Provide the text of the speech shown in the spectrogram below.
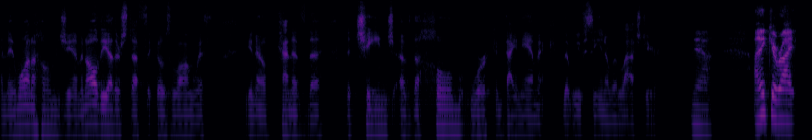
and they want a home gym and all the other stuff that goes along with, you know, kind of the the change of the home work dynamic that we've seen over the last year. Yeah. I think you're right.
